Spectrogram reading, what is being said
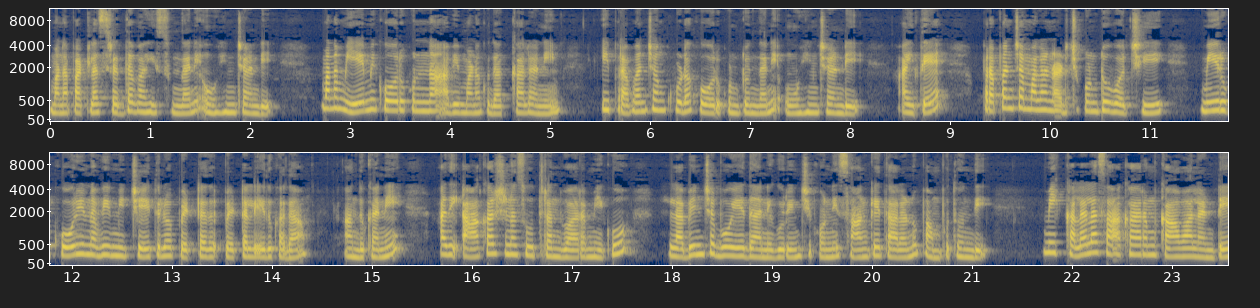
మన పట్ల శ్రద్ధ వహిస్తుందని ఊహించండి. మనం ఏమి కోరుకున్నా అవి మనకు దక్కాలని ఈ ప్రపంచం కూడా కోరుకుంటుందని ఊహించండి. అయితే ప్రపంచం అలా నడుచుకుంటూ వచ్చి మీరు కోరినవి మీ చేతిలో పెట్ట పెట్టలేదు కదా? అందుకని అది ఆకర్షణ సూత్రం ద్వారా మీకు లభించబోయే దాని గురించి కొన్ని సంకేతాలను పంపుతుంది. మీ కలల సాకారం కావాలంటే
